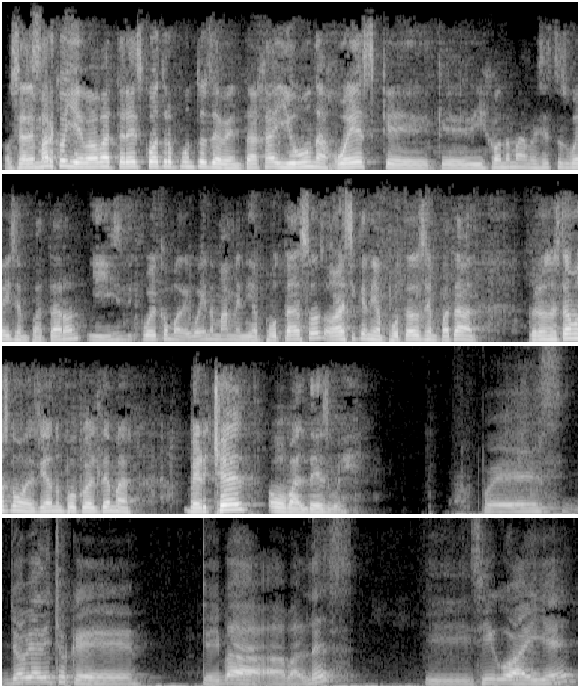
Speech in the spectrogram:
O sea, de Marco llevaba 3, 4 puntos de ventaja y hubo una juez que, que dijo, no mames, estos güeyes empataron. Y fue como de, güey, no mames, ni a putazos. Ahora sí que ni a putazos empataban. Pero nos estamos como desviando un poco del tema. ¿Berchelt o Valdés, güey? Pues yo había dicho que, que iba a Valdés y sigo ahí, ¿eh?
